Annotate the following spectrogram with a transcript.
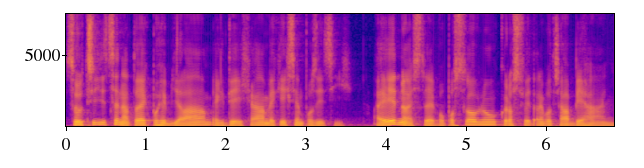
Soustředit se na to, jak pohyb dělám, jak dechám, v jakých jsem pozicích. A je jedno, jestli je o poslovnu, crossfit nebo třeba běhání.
